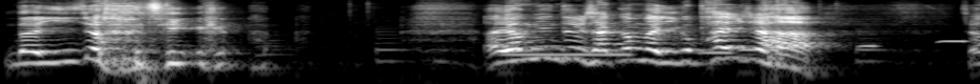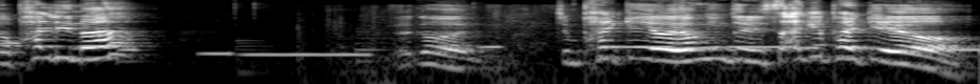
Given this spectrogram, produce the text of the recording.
나 이전 가? 아 형님들 잠깐만 이거 팔자. 잠깐 팔리나? 잠깐만 좀 팔게요. 형님들 싸게 팔게요.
